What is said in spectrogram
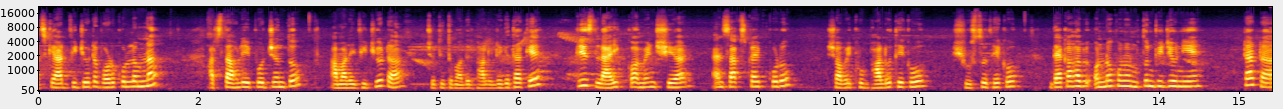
আজকে আর ভিডিওটা বড় করলাম না। আজ তাহলে এই পর্যন্ত। আমার এই ভিডিওটা যদি তোমাদের ভালো লেগে থাকে please like comment share and subscribe করো। সবাই খুব ভালো থেকো, সুস্থ থেকো। দেখা হবে অন্য কোনো নতুন ভিডিও নিয়ে। টাটা!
